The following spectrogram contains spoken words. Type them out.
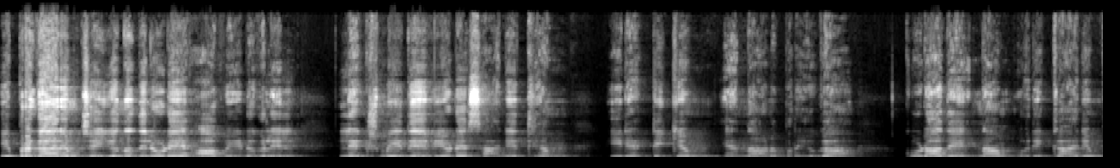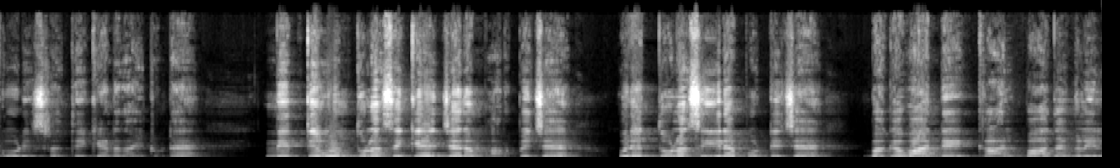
ഇപ്രകാരം ചെയ്യുന്നതിലൂടെ ആ വീടുകളിൽ ലക്ഷ്മി ദേവിയുടെ സാന്നിധ്യം ഇരട്ടിക്കും എന്നാണ് പറയുക. കൂടാതെ നാം ഒരു കാര്യം കൂടി ശ്രദ്ധിക്കേണ്ടതായിട്ടുണ്ട്. നിത്യവും തുളസിക്ക് ജലം അർപ്പിച്ച് ഒരു തുളസിയില പൊട്ടിച്ച് ഭഗവാന്റെ കാൽപാദങ്ങളിൽ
